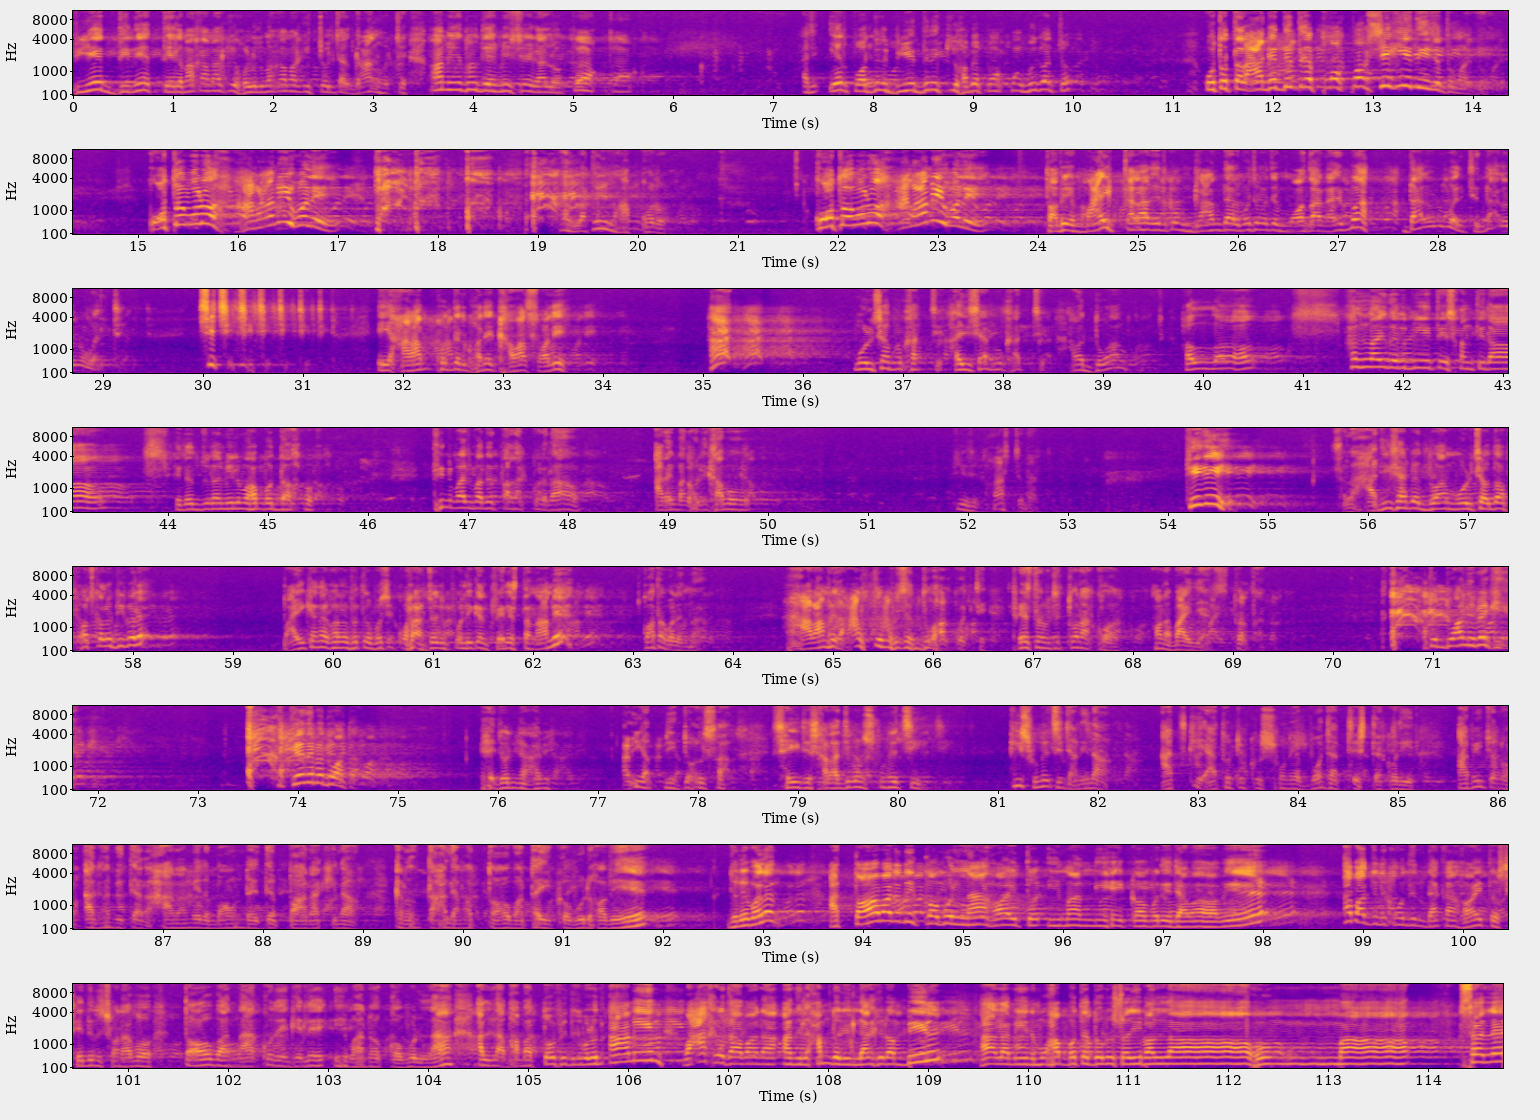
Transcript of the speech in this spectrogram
বিয়ের দিনে তেল মাখামাখি, হলুদ মাখামাখি চলছে, আর গান হচ্ছে। আমি দুধে মিশে গেল, পক পক। আচ্ছা এর পর দিনে, বিয়ের দিনে কি হবে? পক পক, বুঝতে পারছ? ও তো তার আগের দিন থেকে পক পক শিখিয়ে দিয়েছে তোমাকে। কত বড় হারামি হলে আল্লাহ, তুমি মাফ করো। কত বড় হারামি হলে তবে মাইক চালার এরকম গান দেওয়ার বসে বসে মজা নেয়। বাহ, দারুণ বলছে দারুণ বলছে। ছি ছি ছি ছি ছি ছি। এই হারাম খোদ্দের ঘরে খাওয়া চলে। হ্যাঁ? মূল সাহেবও খাচ্ছে হাই খাচ্ছে, আবার দোয়াও করছে। আল্লাহ আল্লাহ এদের বিয়েতে শান্তি দাও, এদের দুজনে মিল মোহাম্মত দাও। তিন মাস বাদে তালাক করে দাও, আরেকবার হলে খাব। কি হাসছে কি জি সালা হাজি সাহেবের দোয়া মূল দোয়া ফসকালো কি করে? পায়খানা ঘরের ভেতরে বসে করার জন্য পলিকাল ফেরেস্তা নামে? কথা বলেন না। হারামের আস্তে বসে দোয়া করছে। ফেরেস্তা বলছে, তোরা কর, আমরা বাইরে আছি, তোরা তো দোয়া নেবে কি? কে নেবে দোয়াটা? এই জন্য আমি আমি আপনি জলসা, সেই যে সারা জীবন শুনেছি, কি শুনেছি জানি না। আজকে এতটুকু শুনে বোঝার চেষ্টা করি, আমি যেন আগামীতে আর হারামের বাউন্ডারিতে পা রাখি না, কারণ তাহলে আমার তহবাটাই কবুল হবে। যদি বলেন। আর তহবা যদি কবুল না হয় তো ইমান নিয়ে কবরে যাওয়া হবে। আবার যদি কোনোদিন দেখা হয় তো সেদিন শোনাবো, তওবা না করে গেলে ইমানও কবুল না। আল্লাহ ভাবার তৌফিক বলুন, আমিন। আখির দাওয়ানা আনিল হামদুলিল্লাহি রাব্বিল আলামিন। মুহাব্বতে দরুদ শরীফ, আল্লাহুম্মা সাল্লি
